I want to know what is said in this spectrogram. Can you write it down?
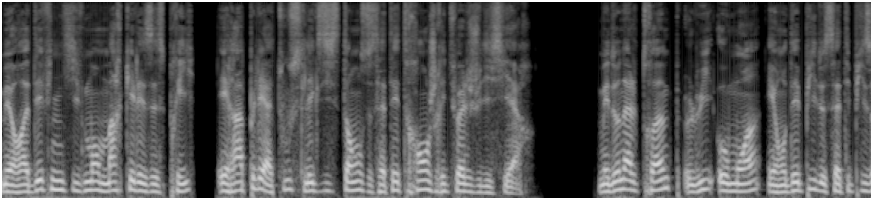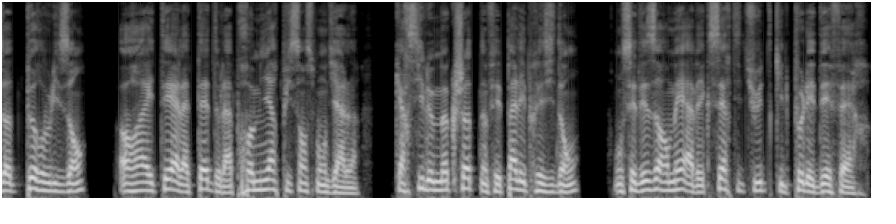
mais aura définitivement marqué les esprits et rappelé à tous l'existence de cet étrange rituel judiciaire. Mais Donald Trump, lui au moins, et en dépit de cet épisode peu reluisant, aura été à la tête de la première puissance mondiale. Car si le mugshot ne fait pas les présidents, on sait désormais avec certitude qu'il peut les défaire.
